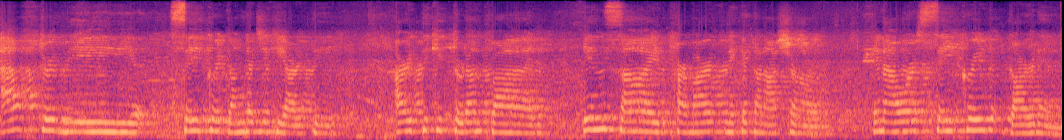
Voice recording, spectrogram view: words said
after the sacred Ganga Ji ki Aarti, Aarti ki Turant inside Parmarth Niketan in our sacred garden.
